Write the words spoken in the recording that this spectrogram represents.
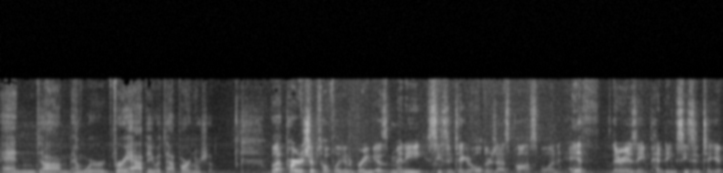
and um, and we're very happy with that partnership. Well, that partnership is hopefully going to bring as many season ticket holders as possible, and if there is a pending season ticket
